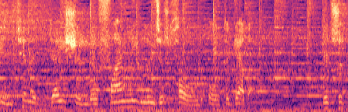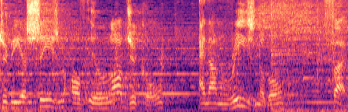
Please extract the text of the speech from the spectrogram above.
intimidation will finally lose its hold altogether. It's to be a season of illogical and unreasonable faith.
